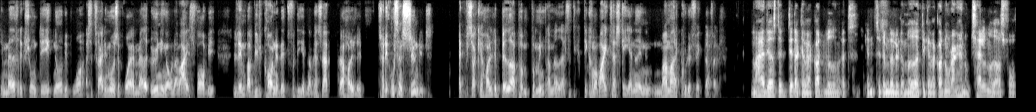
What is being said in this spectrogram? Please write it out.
det madreduktion, det er ikke noget, vi bruger. Altså tværtimod, så bruger jeg madøgninger undervejs, hvor vi lemper vilkårene lidt, fordi at når vi har svært ved at holde det, så er det usandsynligt, at vi så kan holde det bedre på, på mindre mad. Altså det, det kommer bare ikke til at ske andet end en meget, meget akut effekt i hvert fald. Nej, det er også det, det, der kan være godt ved, at til dem, der lytter med, at det kan være godt nogle gange at have nogle tal med, også for at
